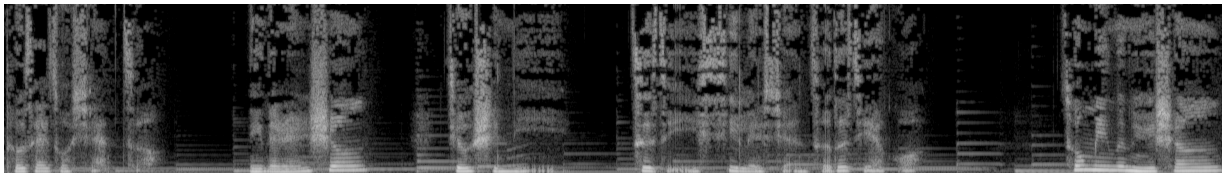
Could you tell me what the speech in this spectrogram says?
都在做选择，你的人生就是你自己一系列选择的结果。聪明的女生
